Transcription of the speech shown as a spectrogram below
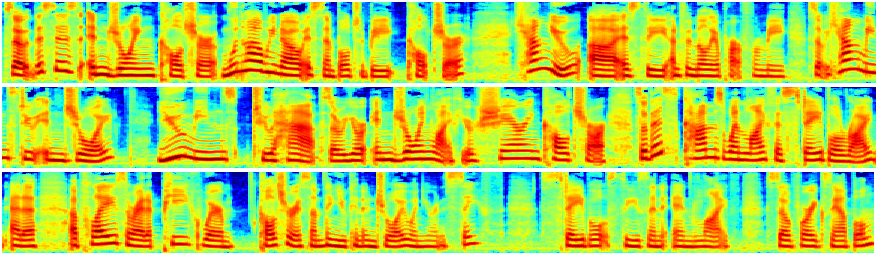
So this is enjoying culture. 문화 we know is simple to be culture. 향유 uh, is the unfamiliar part for me. So 향 means to enjoy. You means to have. So you're enjoying life. You're sharing culture. So this comes when life is stable, right? At a, a place or at a peak where culture is something you can enjoy when you're in a safe stable season in life. So, for example,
